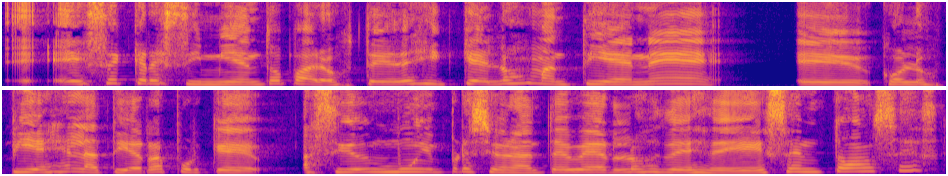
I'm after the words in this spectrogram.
e-, ese crecimiento para ustedes y qué los mantiene eh, con los pies en la tierra porque ha sido muy impresionante verlos desde ese entonces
